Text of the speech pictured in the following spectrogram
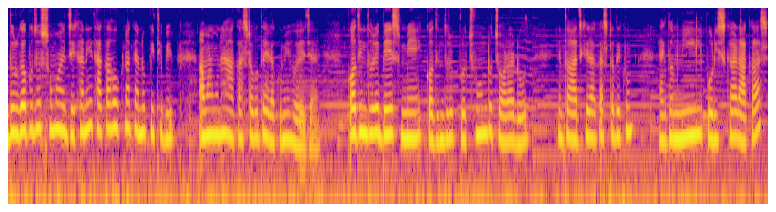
দুর্গাপুজোর সময় যেখানেই থাকা হোক না কেন পৃথিবীর, আমার মনে হয় আকাশটা বোধহয় এরকমই হয়ে যায়। কদিন ধরে বেশ মেঘ, কদিন ধরে প্রচণ্ড চড়া রোদ, কিন্তু আজকের আকাশটা দেখুন, একদম নীল, পরিষ্কার আকাশ,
